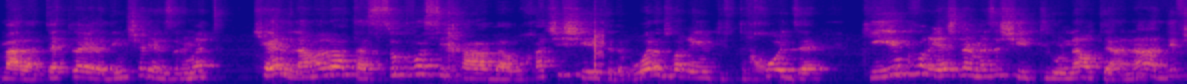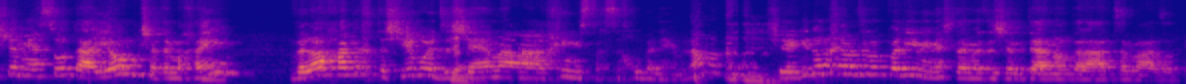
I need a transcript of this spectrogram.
מה, לתת לילדים שלי? אז אני אומרת, כן, למה לא? תעשו כבר שיחה בארוחת שישי, תדברו על הדברים, תפתחו את זה, כי אם כבר יש להם איזושהי תלונה או טענה, עדיף שהם יעשו אותה היום כשאתם בחיים, ולא אחר כך תשאירו את זה כן. שהם האחים יסתכסכו ביניהם. למה? שיגידו לכם את זה בפנים אם יש להם איזה שהם טענות על ההצבה הזאת.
